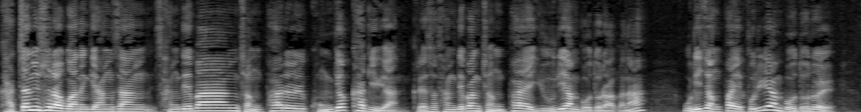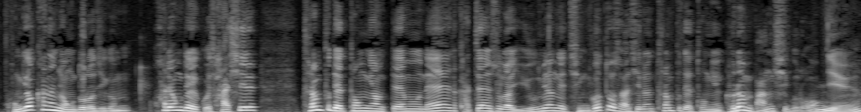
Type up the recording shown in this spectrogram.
가짜 뉴스라고 하는 게 항상 상대방 정파를 공격하기 위한 그래서 상대방 정파에 유리한 보도라거나 우리 정파에 불리한 보도를 공격하는 용도로 지금 활용되어 있고 사실 트럼프 대통령 때문에 가짜 뉴스가 유명해진 것도 사실은 트럼프 대통령 그런 방식으로 예.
